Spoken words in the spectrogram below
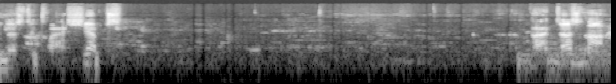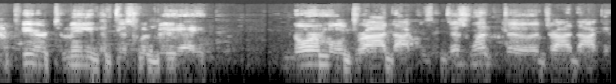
Vista class ships. But it does not appear to me that this would be a normal dry dock. Because it just went to a dry dock in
